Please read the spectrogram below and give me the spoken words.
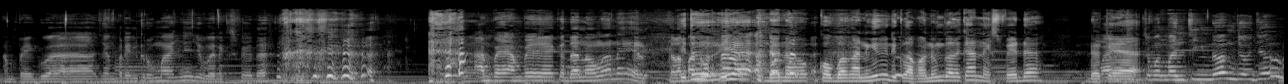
Sampai gua nyamperin ke rumahnya coba naik sepeda. Sampai sampai ke danau mana ya? Kelapa itu Nunggal. iya danau kobangan gitu di Kelapa Nunggal kan naik sepeda udah Mancing, kayak cuman mancing doang jauh-jauh.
